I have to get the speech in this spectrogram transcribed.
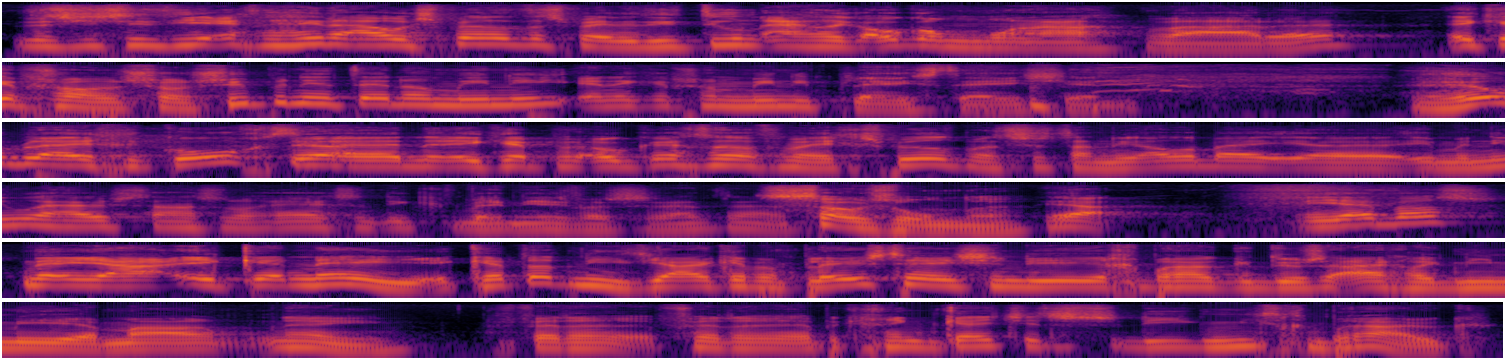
dus je zit hier echt hele oude spellen te spelen die toen eigenlijk ook al mwah waren. Ik heb zo'n zo'n Super Nintendo Mini en ik heb zo'n mini PlayStation. Heel blij gekocht. Ja. En ik heb er ook echt wel even mee gespeeld. Maar ze staan nu allebei eh, in mijn nieuwe huis staan ze nog ergens. Ik weet niet eens waar ze zijn trouwens. Zo zonde. Ja. En jij Bas? Nee, ja, ik, nee, ik heb dat niet. Ja, ik heb een Playstation, die gebruik ik dus eigenlijk niet meer. Maar nee, verder, verder heb ik geen gadgets die ik niet gebruik.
